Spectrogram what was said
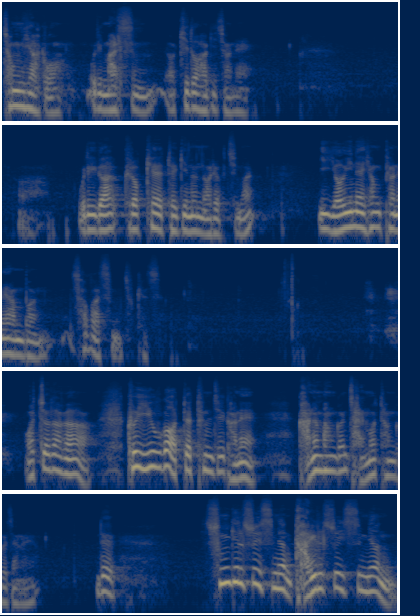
정리하고 우리 말씀 어, 기도하기 전에 어, 우리가 그렇게 되기는 어렵지만 이 여인의 형편에 한번 서봤으면 좋겠어요. 어쩌다가 그 이유가 어땠든지 간에 가늠한 건 잘못한 거잖아요. 근데 숨길 수 있으면 가릴 수 있으면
